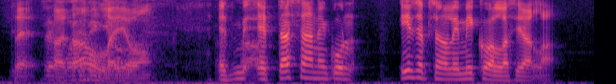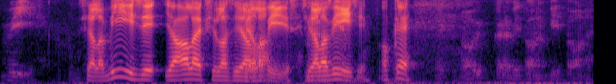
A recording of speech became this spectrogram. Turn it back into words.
Se, se taitaa olla, olla. joo. Et, et tässähän niin kun Inception oli Mikolla siellä, Viisi. siellä viisi ja Aleksilla siellä, Siellä viisi Siellä myöskin. viisi, okei. Okay. Eikö se on ykkönen, vitonen, vitonen.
